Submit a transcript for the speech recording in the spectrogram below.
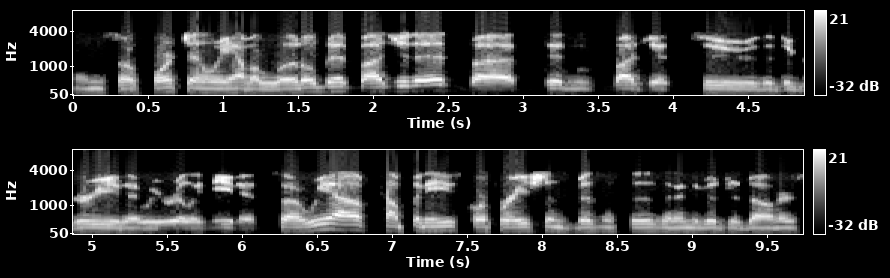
and so fortunately, we have a little bit budgeted, but didn't budget to the degree that we really needed. So we have companies, corporations, businesses, and individual donors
